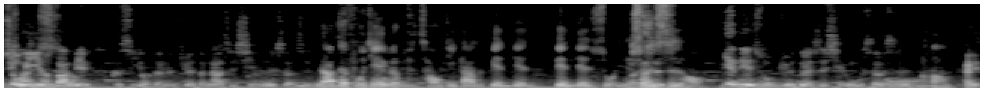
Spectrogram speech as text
就医很方便，可是有的人觉得那是嫌恶设施。然后这附近有一个超级大的变电变电所，也算是哈。变电所绝对是嫌恶设施。好，嘿，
